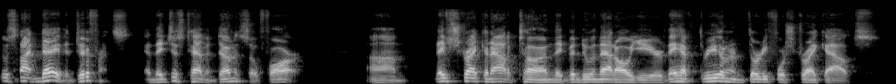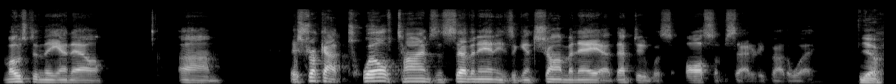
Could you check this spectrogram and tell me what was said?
it was night and day, the difference. And they just haven't done it so far. Um, they've striken out a ton. They've been doing that all year. They have 334 strikeouts, most in the NL. Um, They struck out 12 times in seven innings against Sean Manaea. That dude was awesome Saturday, by the way. Yeah.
